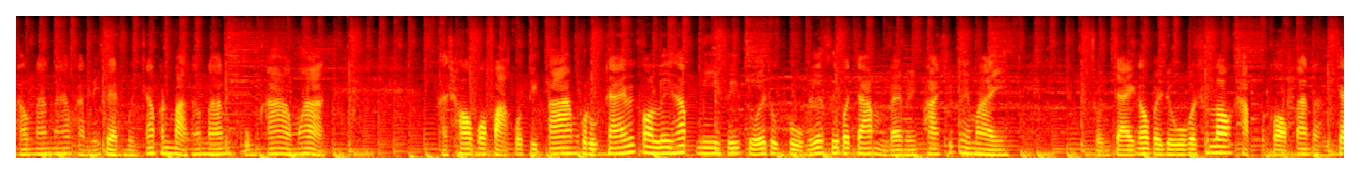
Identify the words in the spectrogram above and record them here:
เท่านั้นนะครับคันนี้ 89,000 บาทเท่านั้น คุ้มค่ามากถ้าชอบก็ฝากกดติดตามกดถูกใจไว้ก่อนเลยครับ มีสวยๆถูกๆให้เลือกซื้อประจำได้ไม่พลาดคลิปใหม่ๆ สนใจก็ไปดูไปทดลองขับประกอบการตัดสินใจ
